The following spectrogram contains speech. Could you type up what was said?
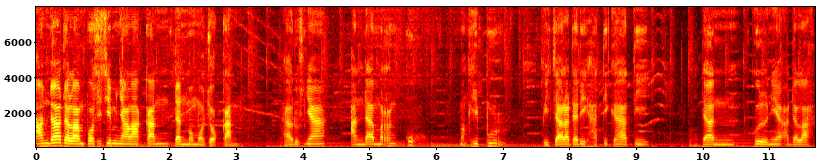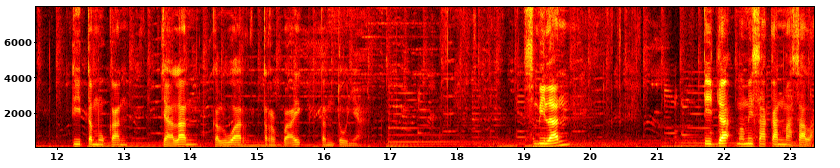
Anda dalam posisi menyalahkan dan memojokkan. Harusnya Anda merengkuh, menghibur, bicara dari hati ke hati, dan goalnya adalah ditemukan jalan keluar terbaik tentunya. 9. Tidak memisahkan masalah.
